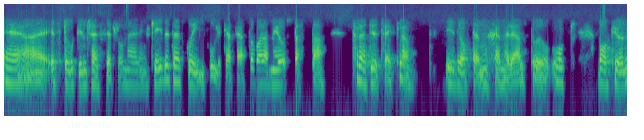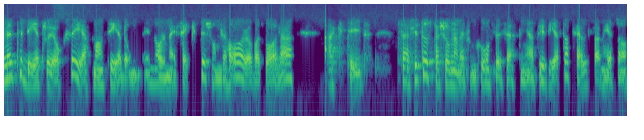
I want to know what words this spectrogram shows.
eh, ett stort intresse från näringslivet att gå in på olika sätt och vara med och stötta för att utveckla idrotten generellt. Och, och bakgrunden till det tror jag också är att man ser de enorma effekter som det har av att vara aktiv. Särskilt hos personer med funktionsnedsättningar. Vi vet att hälsan är så...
